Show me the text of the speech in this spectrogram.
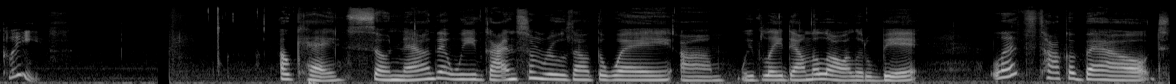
please. Okay, so now that we've gotten some rules out the way, um, we've laid down the law a little bit, let's talk about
